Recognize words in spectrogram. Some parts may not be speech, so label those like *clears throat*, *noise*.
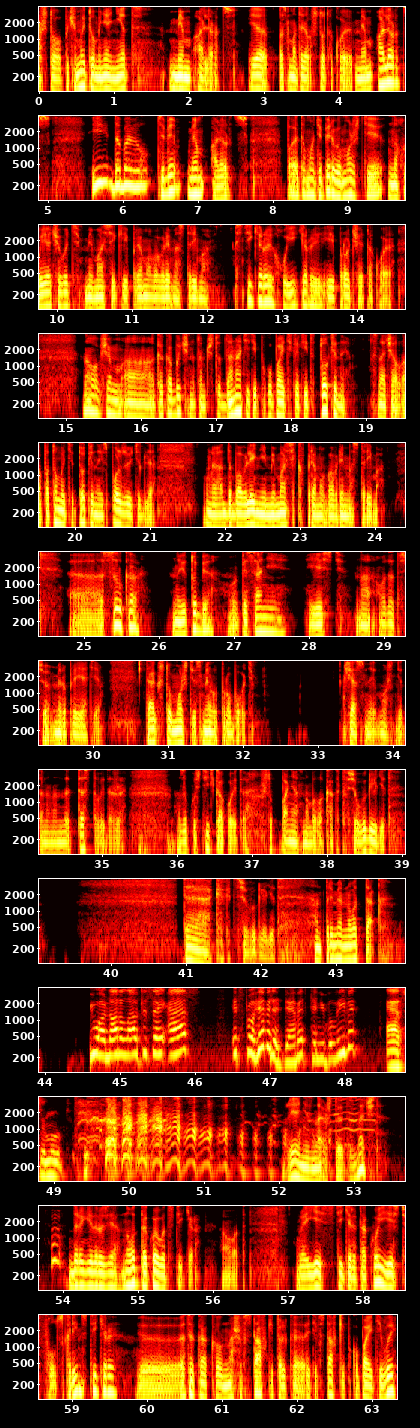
что почему это у меня нет мем alerts. Я посмотрел, что такое мем alerts, и добавил тебе мем alerts. Поэтому теперь вы можете нахуячивать мемасики прямо во время стрима. Стикеры, хуикеры и прочее такое. Ну, в общем, а, как обычно, там что-то донатите, покупайте какие-то токены сначала, а потом эти токены используете для э, добавления мемасиков прямо во время стрима. Э, ссылка на ютубе в описании есть на вот это все мероприятие. Так что можете смело пробовать. Сейчас, может, где-то надо тестовый даже запустить какой-то, чтобы понятно было, как это все выглядит. Так, как это все выглядит? Вот примерно вот так. You are not allowed to say ass? It's prohibited, damn it. Can you believe it? Ass removed. *laughs* Я не знаю, что это значит дорогие друзья. Ну, вот такой вот стикер. Вот. Есть стикеры такой, есть full стикеры. Э, это как наши вставки, только эти вставки покупаете вы.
